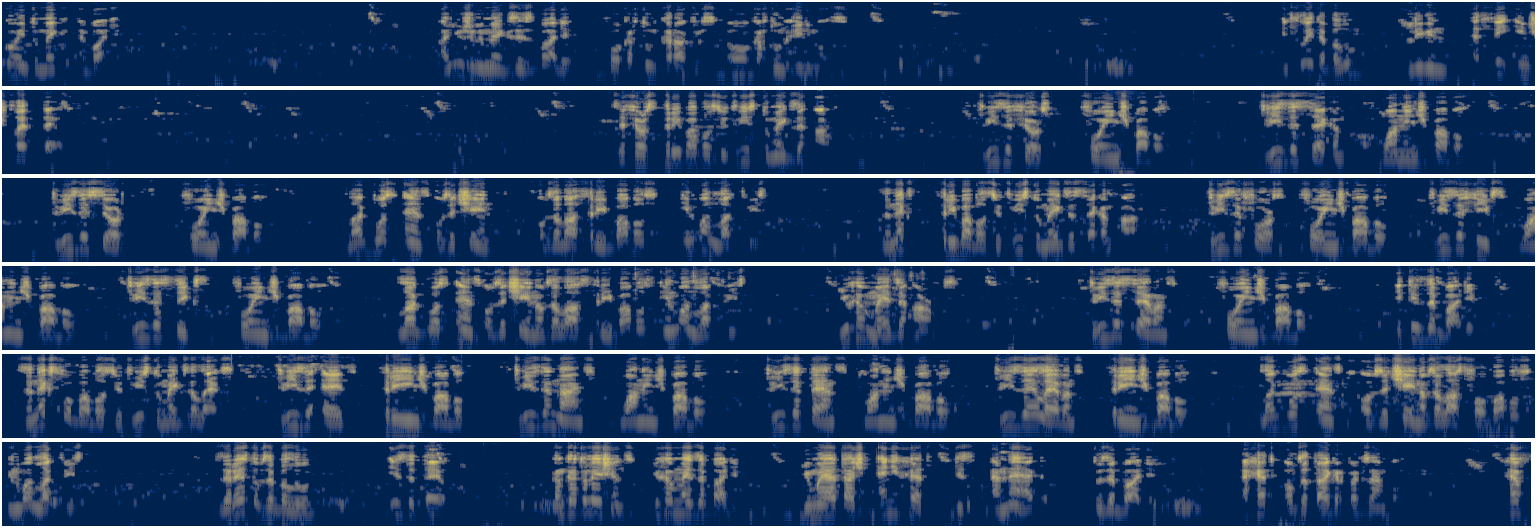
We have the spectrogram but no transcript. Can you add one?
going to make a body? I usually make this body for cartoon characters or cartoon animals. Inflate a balloon, leaving a 3-inch flat tail. The first three bubbles you twist to make the arm. Twist the first 4-inch bubble. Twist the second 1-inch bubble. Twist the third 4-inch bubble. Lock both ends of the chain of the last three bubbles in one lock twist. The next three bubbles you twist to make the second arm. Twist the fourth 4-inch bubble. Twist the fifth 1-inch bubble. Twist the sixth 4-inch bubble. Lock both ends of the chain of the last three bubbles in one lock twist. You have made the arms. Twist the seventh 4-inch bubble. It is the body. The next four bubbles you twist to make the legs. Twist the eighth 3-inch bubble. Twist the ninth 1-inch bubble. Twist the tenth 1-inch bubble. Twist the eleventh 3-inch bubble. Lock both ends of the chain of the last four bubbles in one lock twist. The rest of the balloon is the tail. Congratulations, you have made the body. You may attach any head with a neck to the body. A head of the tiger, for example. Have!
